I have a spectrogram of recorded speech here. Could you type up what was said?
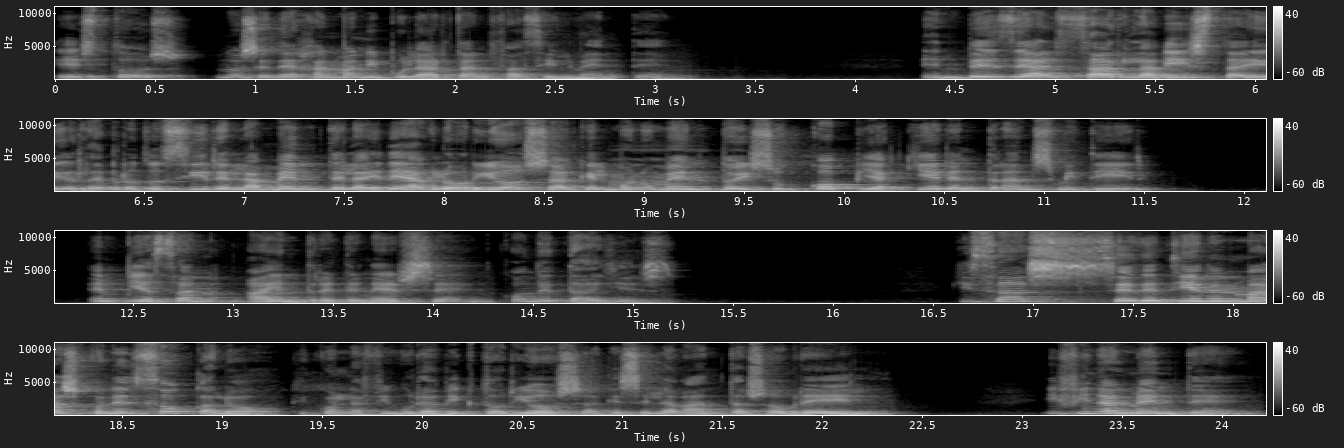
Estos no se dejan manipular tan fácilmente. En vez de alzar la vista y reproducir en la mente la idea gloriosa que el monumento y su copia quieren transmitir, empiezan a entretenerse con detalles. Quizás se detienen más con el zócalo que con la figura victoriosa que se levanta sobre él. Y finalmente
